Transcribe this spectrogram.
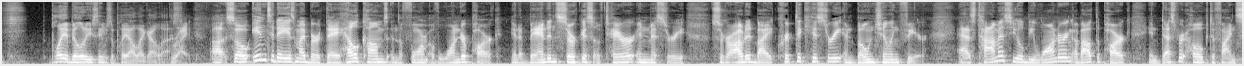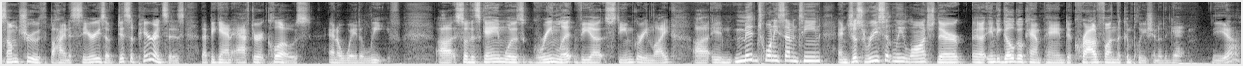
playability seems to play out like Outlast. Right. Uh, so, in Today is My Birthday, hell comes in the form of Wonder Park, an abandoned circus of terror and mystery, surrounded by cryptic history and bone chilling fear. As Thomas, you'll be wandering about the park in desperate hope to find some truth behind a series of disappearances that began after it closed and a way to leave. Uh, so this game was greenlit via Steam Greenlight uh, in mid 2017, and just recently launched their uh, Indiegogo campaign to crowdfund the completion of the game. Yeah.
